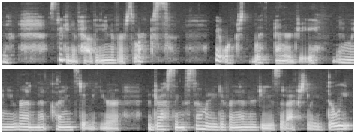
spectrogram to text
Speaking of how the universe works, it works with energy. And when you run that clearing statement, you're addressing so many different energies that actually delete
